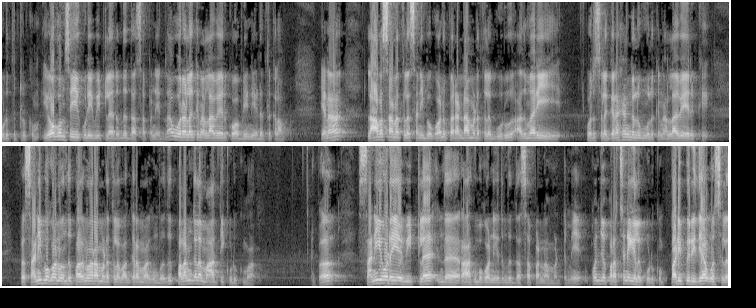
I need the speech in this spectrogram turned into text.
கொடுத்துட்டு இருக்கும் யோகம் செய்யக்கூடிய வீட்டில் இருந்து தசை பண்ணியிருந்தால் ஓரளவுக்கு நல்லாவே இருக்கும் அப்படின்னு எடுத்துக்கலாம். ஏன்னா லாபஸ்தானத்தில் சனி பகவான் இப்போ ரெண்டாம் இடத்துல குரு அது மாதிரி ஒரு சில கிரகங்கள் உங்களுக்கு நல்லாவே இருக்குது இப்போ சனி பகவான் வந்து பதினோராம் இடத்துல வக்ரமாகும்போது பலன்களை மாற்றி கொடுக்குமா? இப்போ சனியோடைய வீட்டில் இந்த ராகு பகவான் இருந்து தசை பண்ணால் மட்டுமே கொஞ்சம் பிரச்சனைகளை கொடுக்கும். படிப்பு ரீதியாக ஒரு சில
